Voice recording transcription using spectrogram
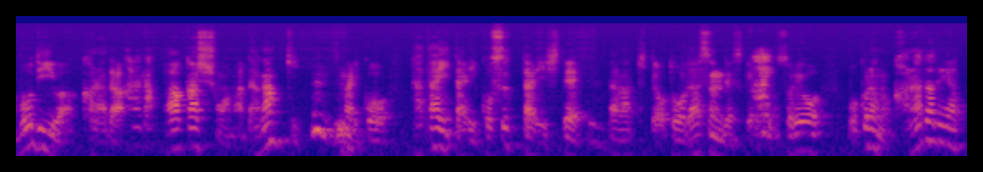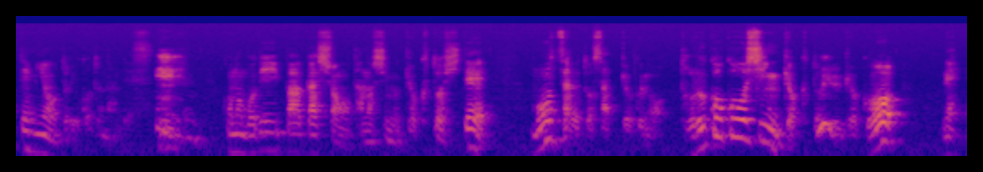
かボディは体。体。パーカッションはまあ打楽器。うんつまりこう叩いたりこすったりしてうん打楽器って音を出すんですけれども、はい。それを僕らの体でやってみようということなんです。うんこのボディパーカッションを楽しむ曲としてモーツァルト作曲の「トルコ行進曲」という曲をね、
